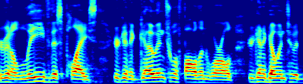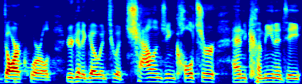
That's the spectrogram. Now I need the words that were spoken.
You're going to leave this place. You're going to go into a fallen world. You're going to go into a dark world. You're going to go into a challenging culture and community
